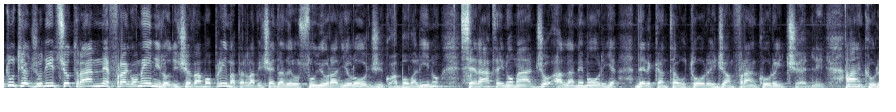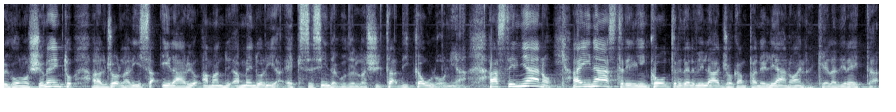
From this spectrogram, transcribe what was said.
tutti a giudizio tranne Fragomeni, lo dicevamo prima, per la vicenda dello studio radiologico a Bovalino, serata in omaggio alla memoria del cantautore Gianfranco Riccelli. Anche un riconoscimento al giornalista Ilario Amendolia, ex sindaco della città di Caulonia. A Stignano, ai nastri, gli incontri del villaggio campanelliano, anche la diretta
